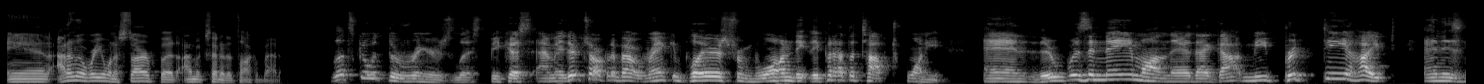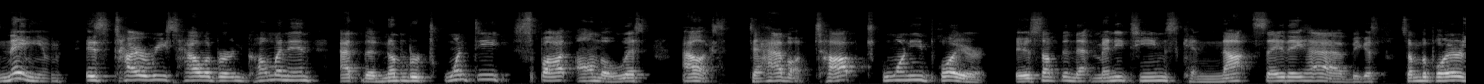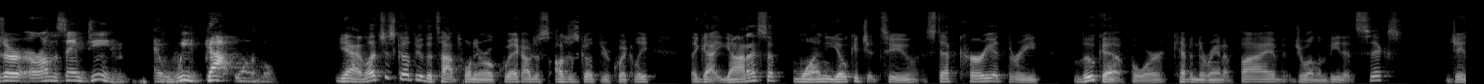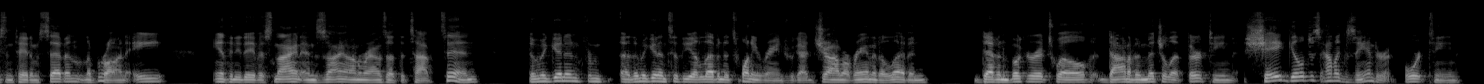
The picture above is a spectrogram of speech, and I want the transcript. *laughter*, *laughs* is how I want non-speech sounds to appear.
And I don't know where you want to start, but I'm excited to talk about it let's go with the ringers list because I mean they're talking about ranking players from one. They they put out the top twenty, and there was a name on there that got me pretty hyped, and his name is Tyrese Halliburton coming in at the number twenty spot on the list. Alex, to have a top twenty player is something that many teams cannot say they have because some of the players are, are on the same team, and we got one of them yeah, let's just go through the top 20 real quick. I'll just I'll just go through quickly. They got Giannis at one, Jokic at two, Steph Curry at three, Luka at four, Kevin Durant at five, Joel Embiid at six, Jayson Tatum seven, LeBron eight, Anthony Davis nine, and Zion rounds out the top 10. Then we get in from uh, then we get into the 11 to 20 range. We got Ja Morant at 11, Devin Booker at 12, Donovan Mitchell at 13, Shai Gilgeous-Alexander at 14,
